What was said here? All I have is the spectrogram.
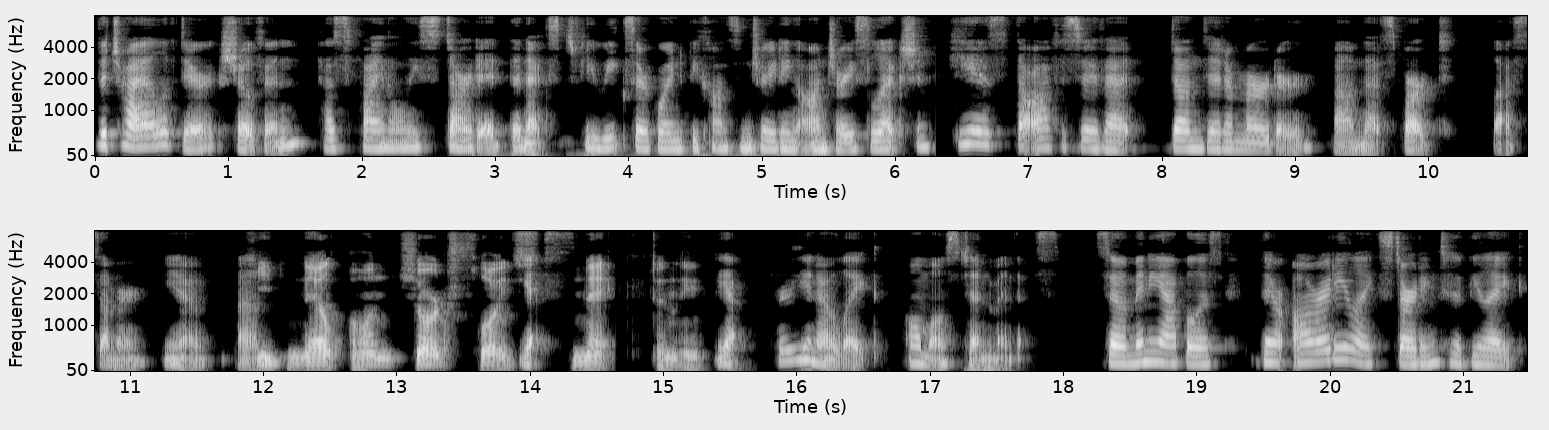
the trial of Derek Chauvin has finally started. The next few weeks are going to be concentrating on jury selection. He is the officer that done did a murder um, that sparked last summer, you know. Um, he knelt on George Floyd's Yes. neck, didn't he? Yeah, for, you know, like almost 10 minutes. So, Minneapolis, they're already like starting to be like,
